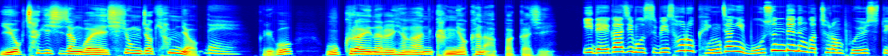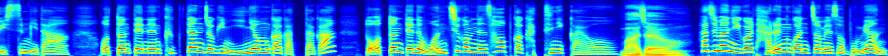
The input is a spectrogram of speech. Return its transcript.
뉴욕 차기 시장과의 실용적 협력, 네. 그리고 우크라이나를 향한 강력한 압박까지. 이 네 가지 모습이 서로 굉장히 모순되는 것처럼 보일 수도 있습니다. 어떤 때는 극단적인 이념과 같다가 또 어떤 때는 원칙 없는 사업과 같으니까요. 맞아요. 하지만 이걸 다른 관점에서 보면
